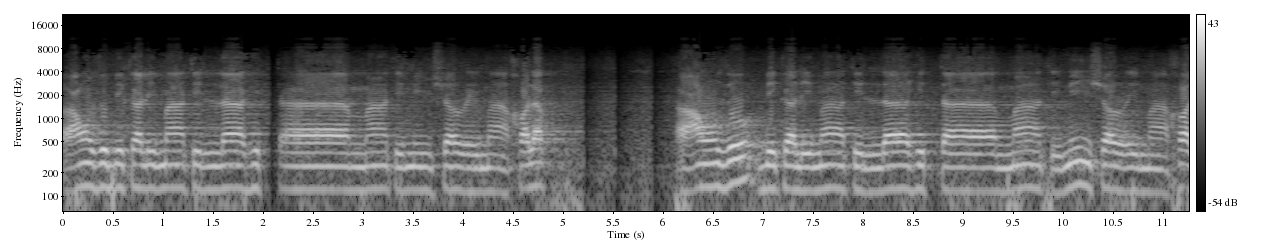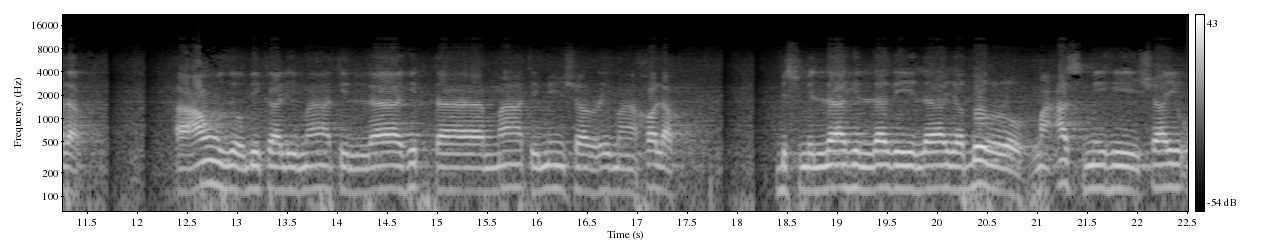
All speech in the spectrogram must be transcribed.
أعوذ بكلمات الله التامات من شر ما خلق. أعوذ بكلمات الله التامات من شر ما خلق. أعوذ بكلمات الله التامات من شر ما خلق. بسم الله الذي لا يضر مع اسمه شيء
